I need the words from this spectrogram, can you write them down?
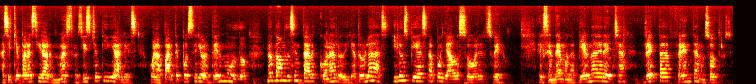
Así que para estirar nuestros isquiotibiales o la parte posterior del muslo, nos vamos a sentar con las rodillas dobladas y los pies apoyados sobre el suelo. Extendemos la pierna derecha recta frente a nosotros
